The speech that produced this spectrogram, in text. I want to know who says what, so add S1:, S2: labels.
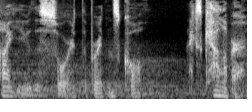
S1: Are you the sword the Britons call Excalibur?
